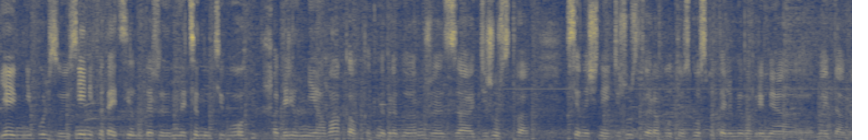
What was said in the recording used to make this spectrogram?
я им не пользуюсь. У меня не хватает силы даже натянуть его. Подарил мне Аваков как наградное оружие за дежурство, все ночные дежурства и работу с госпиталями во время Майдана.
